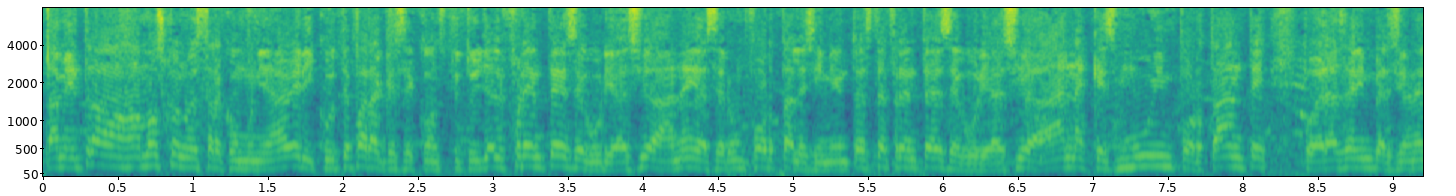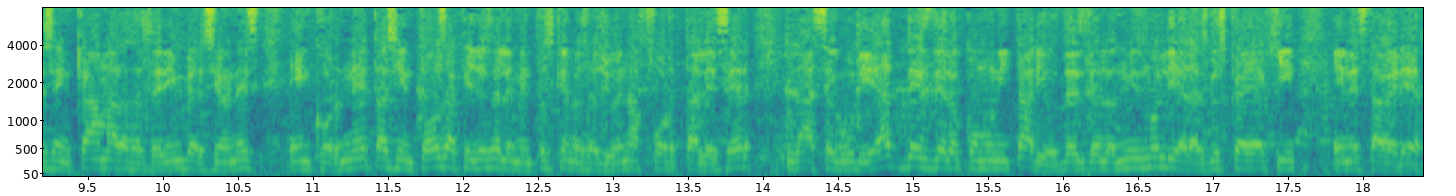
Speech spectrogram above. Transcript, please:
También trabajamos con nuestra comunidad de Bericute para que se constituya el Frente de Seguridad Ciudadana y hacer un fortalecimiento a este Frente de Seguridad Ciudadana, que es muy importante poder hacer inversiones en cámaras, hacer inversiones en cornetas y en todos aquellos elementos que nos ayuden a fortalecer la seguridad desde lo comunitario, desde los mismos liderazgos que hay aquí en esta vereda.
